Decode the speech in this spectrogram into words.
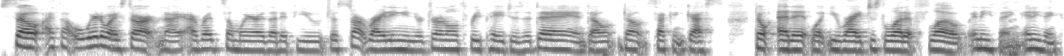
So I thought, well, where do I start? And I, I read somewhere that if you just start writing in your journal three pages a day and don't don't second guess, don't edit edit what you write, just let it flow, anything, anything.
